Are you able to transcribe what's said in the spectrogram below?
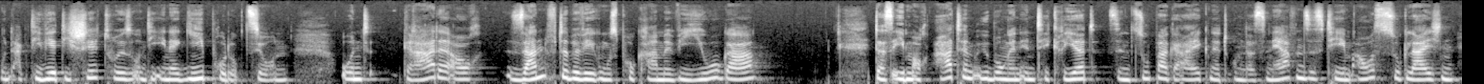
und aktiviert die Schilddrüse und die Energieproduktion. Und gerade auch sanfte Bewegungsprogramme wie Yoga dass eben auch Atemübungen integriert sind super geeignet, um das Nervensystem auszugleichen,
